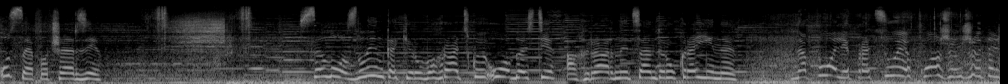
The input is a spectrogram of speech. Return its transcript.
усе по черзі. Село Злинка Кіровоградської області, аграрний центр України. На полі працює кожен житель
